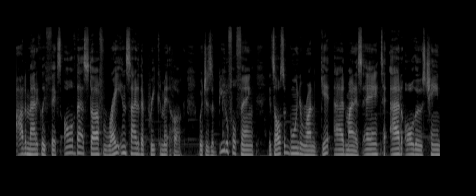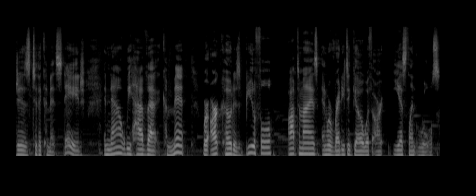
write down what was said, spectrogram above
automatically fix all of that stuff right inside of the pre-commit hook, which is a beautiful thing. It's also going to run git add minus a to add all those changes to the commit stage. And now we have that commit where our code is beautiful, optimized, and we're ready to go with our ESLint rules.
